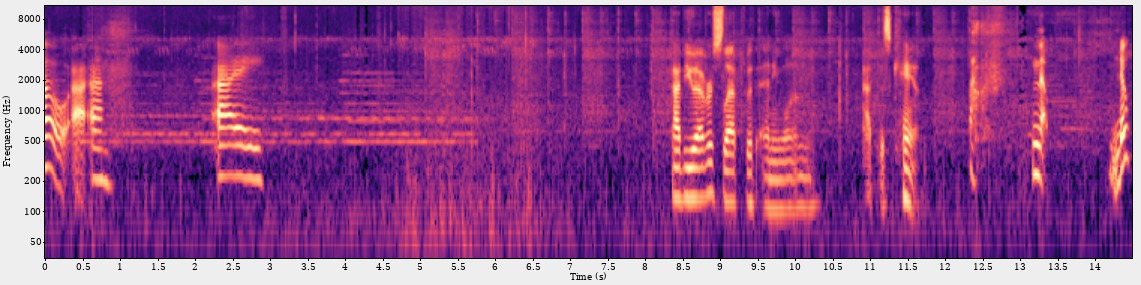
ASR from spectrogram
Oh, I, um. I. Have you ever slept with anyone at this camp? No. Nope.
